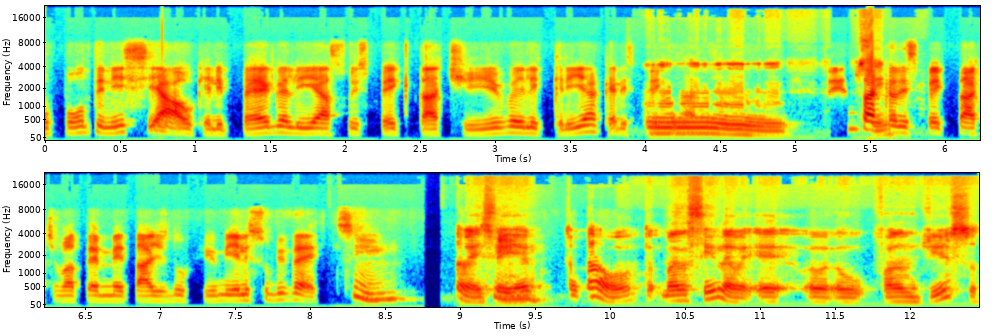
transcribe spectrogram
o ponto inicial, que ele pega ali a sua expectativa, ele cria aquela expectativa, Hum, dá sim. aquela expectativa até metade do filme e ele subverte. Sim. Não, isso aí é Sim. total. Mas assim, Léo, é, eu, eu- falando disso,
